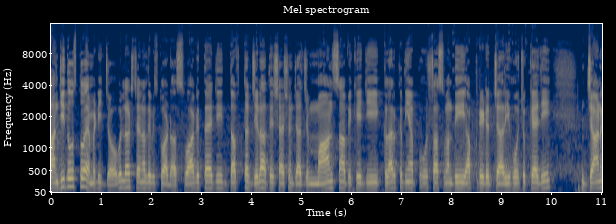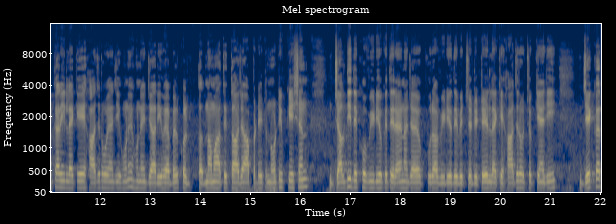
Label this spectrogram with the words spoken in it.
ਹਾਂਜੀ ਦੋਸਤੋ ਐਮਡੀ ਜੌਬ ਅਲਰਟ ਚੈਨਲ ਦੇ ਵਿੱਚ ਤੁਹਾਡਾ ਸਵਾਗਤ ਹੈ ਜੀ। ਦਫ਼ਤਰ, ਜ਼ਿਲ੍ਹਾ ਅਤੇ ਸੈਸ਼ਨ ਜੱਜ ਮਾਨਸਾ ਵਿਖੇ ਜੀ, ਕਲਰਕ ਦੀਆਂ ਪੋਸਟਾਂ ਸੰਬੰਧੀ ਅਪਡੇਟ ਜਾਰੀ ਹੋ ਚੁੱਕਿਆ ਹੈ ਜੀ। ਜਾਣਕਾਰੀ ਲੈ ਕੇ ਹਾਜ਼ਰ ਹੋਇਆ ਜੀ। ਹੁਣੇ ਹੁਣੇ ਜਾਰੀ ਹੋਇਆ ਬਿਲਕੁਲ ਤ- ਨਵਾਂ ਤੇ ਤਾਜ਼ਾ ਅਪਡੇਟ ਨੋਟੀਫਿਕੇਸ਼ਨ ਜਲਦੀ ਦੇਖੋ ਵੀਡੀਓ, ਕਿਤੇ ਰਹਿ ਨਾ ਜਾਇਓ। ਪੂਰਾ ਵੀਡੀਓ ਦੇ ਵਿੱਚ ਡਿਟੇਲ ਲੈ ਕੇ ਹਾਜ਼ਰ ਹੋ ਚੁੱਕੇ ਹਾਂ ਜੀ। ਜੇਕਰ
